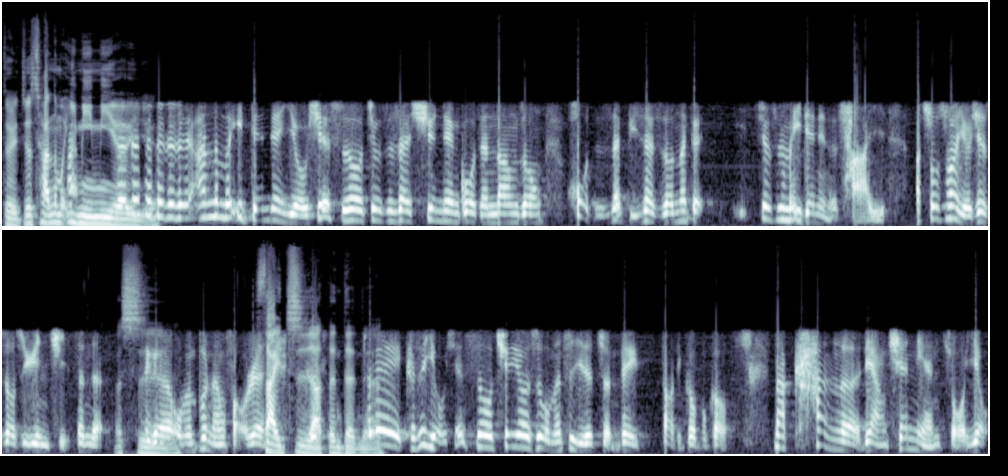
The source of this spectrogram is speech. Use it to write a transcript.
对，就差那么一咪咪而已。对对对对对，啊，那么一点点，有些时候就是在训练过程当中，或者是在比赛的时候，那个就是那么一点点的差异啊。说实话，有些时候是运气，真的，是这个我们不能否认。赛制啊等等的，对。可是有些时候却又是我们自己的准备到底够不够？那看了两千年左右，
